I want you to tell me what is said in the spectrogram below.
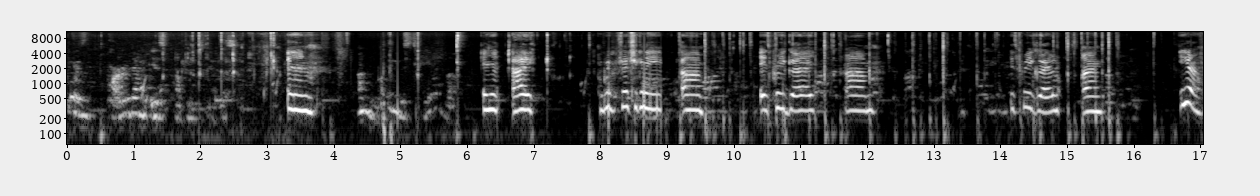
Because part of them is puppies. and I'm loving this tail though. and I ranch chicken wing um is pretty good. Um, it's pretty good. Um, yeah,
